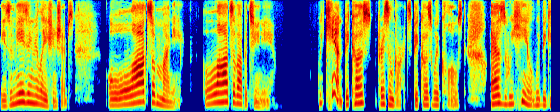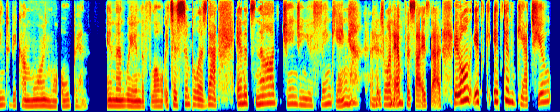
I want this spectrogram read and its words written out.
these amazing relationships, lots of money, lots of opportunity. We can't because prison guards, because we're closed. As we heal, we begin to become more and more open and then we're in the flow. It's as simple as that. And it's not changing your thinking. I just want to emphasize that. It only it it can get you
